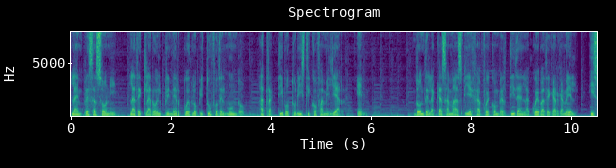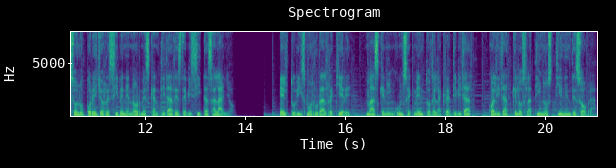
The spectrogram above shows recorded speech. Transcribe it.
la empresa Sony la declaró el primer pueblo pitufo del mundo, atractivo turístico familiar, en donde la casa más vieja fue convertida en la cueva de Gargamel, y solo por ello reciben enormes cantidades de visitas al año. El turismo rural requiere, más que ningún segmento de la creatividad, cualidad que los latinos tienen de sobra.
